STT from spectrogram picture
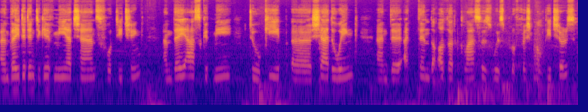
and they didn't give me a chance for teaching, and they asked me to keep uh, shadowing and uh, attend other classes with professional teachers,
